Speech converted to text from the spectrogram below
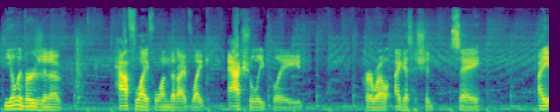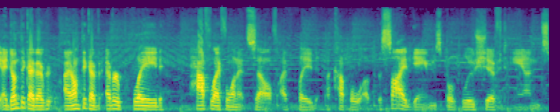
the only version of Half Life One that I've like actually played, or well, I guess I should say, I, I don't think I've ever I don't think I've ever played Half Life One itself. I've played a couple of the side games, both Blue Shift and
